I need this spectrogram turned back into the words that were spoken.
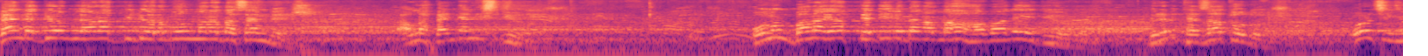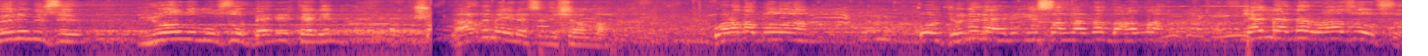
Ben de diyorum ya Rabbi diyorum onlara da sen ver. Allah benden istiyor. Onun bana yap dediğini ben Allah'a havale ediyorum. Böyle bir tezat olur. Onun için yönümüzü, yolumuzu belirtelim. Yardım eylesin inşallah. Bu arada bulunan o gönül ehli insanlardan da Allah kendilerinden razı olsun.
